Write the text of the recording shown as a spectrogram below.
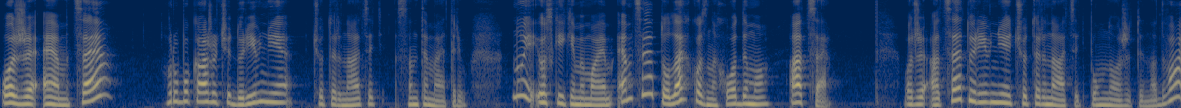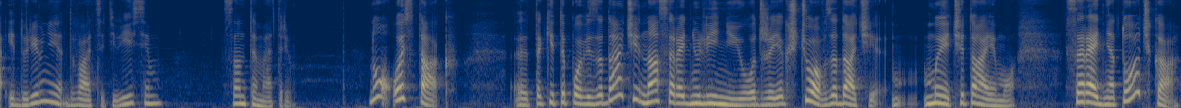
Отже, МЦ, грубо кажучи, дорівнює 14 см. Ну і оскільки ми маємо МЦ, то легко знаходимо АЦ. Отже, АЦ дорівнює 14 помножити на 2 і дорівнює 28 см. Ну, ось так. Е, Такі типові задачі на середню лінію. Отже, якщо в задачі ми читаємо середня точка,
